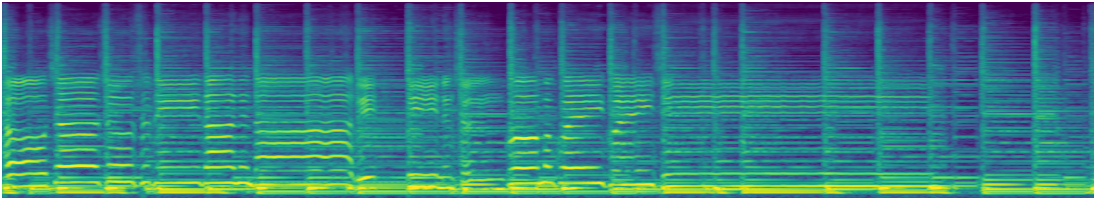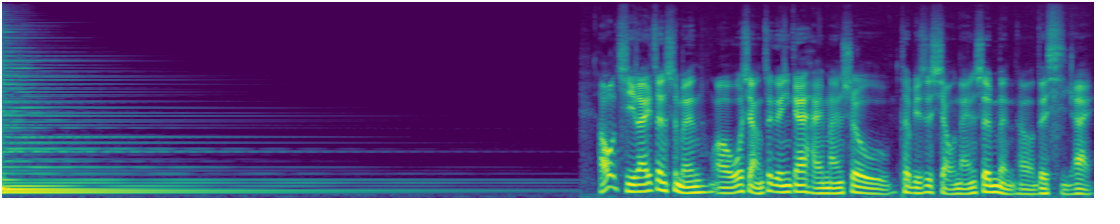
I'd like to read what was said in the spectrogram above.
靠着柱子的打打大，你你能胜过魔鬼鬼迹。好，起来，战士们！哦，我想这个应该还蛮受，特别是小男生们哦的喜爱。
